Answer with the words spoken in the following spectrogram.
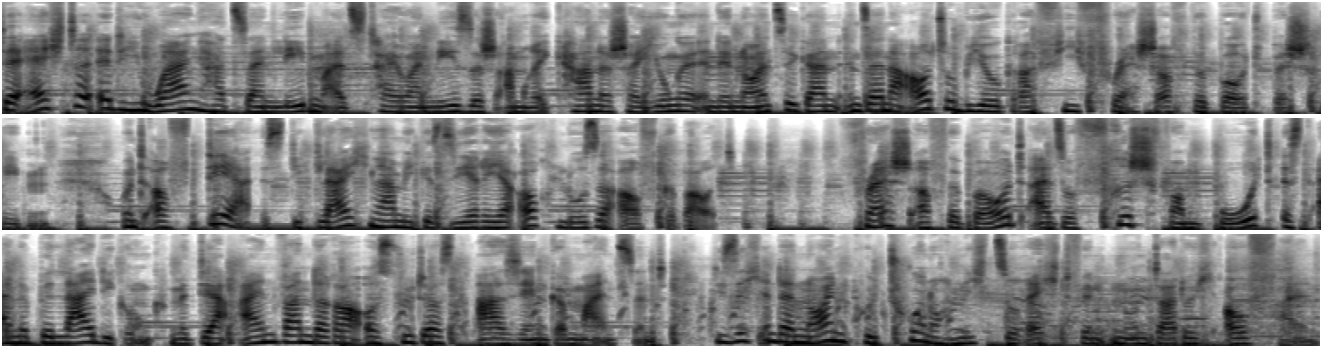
Der echte Eddie Wang hat sein Leben als taiwanesisch-amerikanischer Junge in den 90ern in seiner Autobiografie Fresh Off the Boat beschrieben. Und auf der ist die gleichnamige Serie auch lose aufgebaut. Fresh off the boat, also frisch vom Boot, ist eine Beleidigung, mit der Einwanderer aus Südostasien gemeint sind, die sich in der neuen Kultur noch nicht zurechtfinden und dadurch auffallen.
